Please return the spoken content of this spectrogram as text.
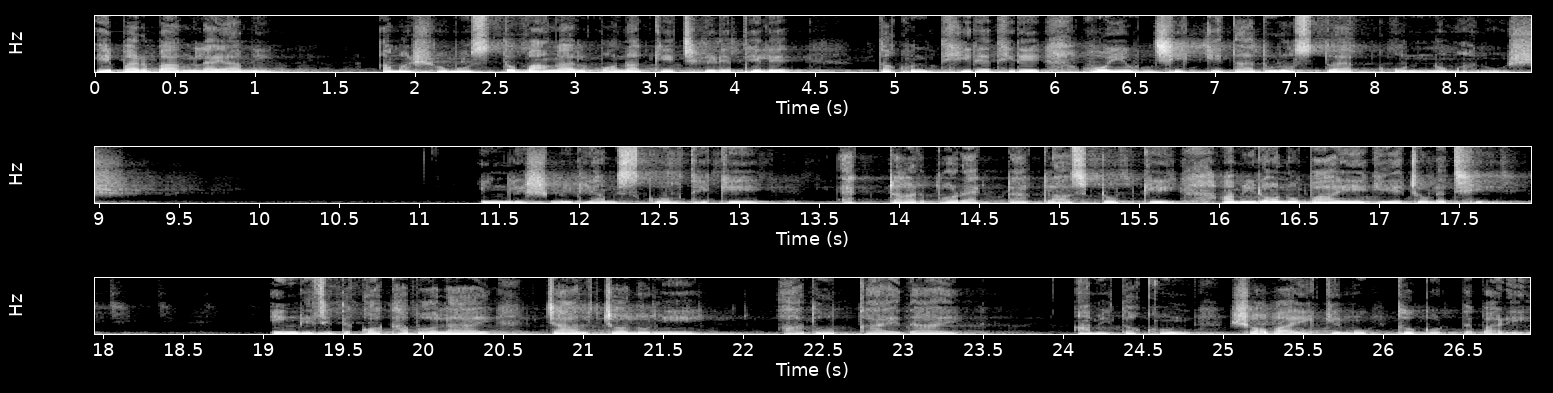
এপার বাংলায় আমি আমার সমস্ত বাঙালপনাকে ছেড়ে ফেলে তখন ধীরে ধীরে হয়ে উঠছি কেতা দুরস্ত এক অন্য মানুষ। ইংলিশ মিডিয়াম স্কুল থেকে একটার পর একটা ক্লাস টপকে আমি রণপায়ে এগিয়ে চলেছি। ইংরেজিতে কথা বলায় চাল চলনে আদব কায়দায় আমি তখন সবাইকে মুগ্ধ করতে পারি।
